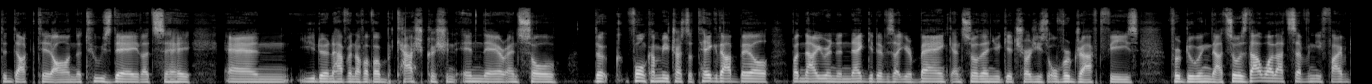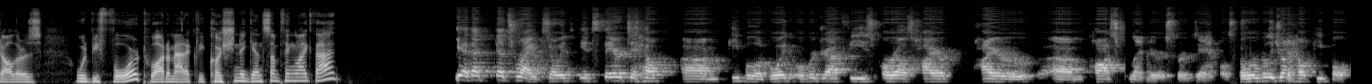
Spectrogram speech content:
deducted on the Tuesday, let's say, and you didn't have enough of a cash cushion in there. And so the phone company tries to take that bill, but now you're in the negatives at your bank, and so then you get charged these overdraft fees for doing that. So is that why that seventy five dollars would be for to automatically cushion against something like that? Yeah, that, that's right. So it, it's there to help um, people avoid overdraft fees or else higher higher um, cost lenders, for example. So we're really trying to help people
